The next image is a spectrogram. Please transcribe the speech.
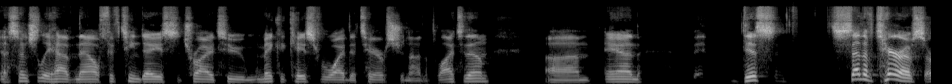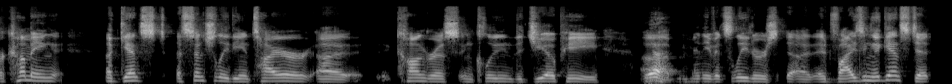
essentially have now 15 days to try to make a case for why the tariffs should not apply to them. Um, and this set of tariffs are coming against essentially the entire uh, Congress, including the GOP, uh, many of its leaders uh, advising against it,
